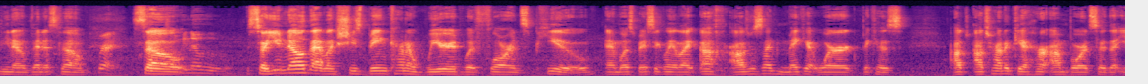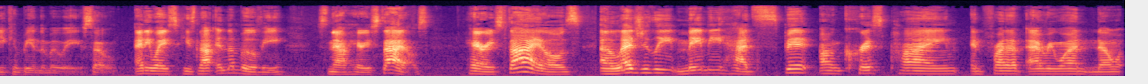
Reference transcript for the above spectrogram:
you know, Venice Film. Right. So we know who. so you know that like she's being kind of weird with Florence Pugh and was basically like, ugh, I'll just like make it work because I'll, I'll try to get her on board so that you can be in the movie. So, anyways, he's not in the movie. It's now Harry Styles. Harry Styles allegedly maybe had spit on Chris Pine in front of everyone. No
